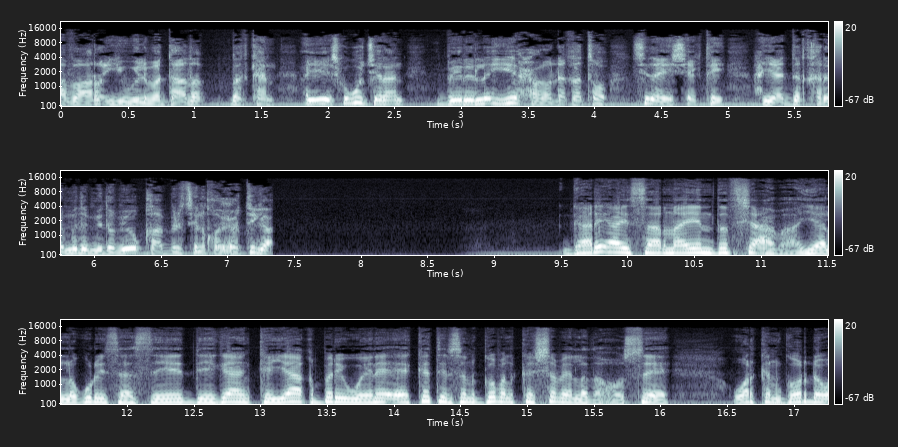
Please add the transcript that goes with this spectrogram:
abaaro iyo weliba daadad. Dadkan ayay iskugu jiraan beerale iyo xoolo dhaqato. Sida ay sheegtay hay'adda qaramada midoobey u qaabilsan qaxootiga. Gaari ay saarnaayeen dad shacab ah ayaa lagu risaaseeyey deegaanka yaaq bari weyne ee ka tirsan gobolka shabeellada hoose. Warkan goordhow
